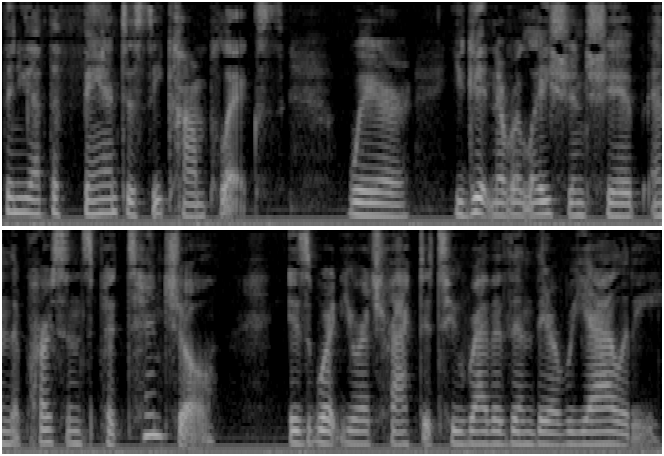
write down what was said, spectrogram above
Then you have the fantasy complex where you get in a relationship and the person's potential is what you're attracted to rather than their reality.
